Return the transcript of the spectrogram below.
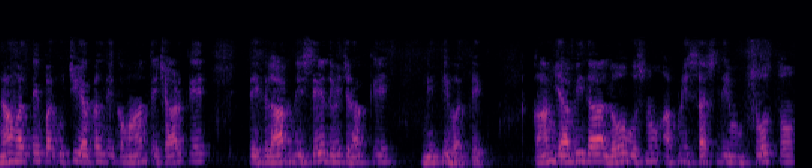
ਨਾ ਵਰਤੇ ਪਰ ਉੱਚੀ ਅਕਲ ਦੀ ਕਮਾਨ ਤੇ ਚਾੜ ਕੇ ਤੇ اخلاق ਦੀ ਸੇਧ ਵਿੱਚ ਰੱਖ ਕੇ ਨੀਤੀ ਵਰਤੇ ਕਾਮਯਾਬੀ ਦਾ ਲੋਭ ਉਸ ਨੂੰ ਆਪਣੀ ਸੱਚ ਦੀ ਸੋਚ ਤੋਂ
